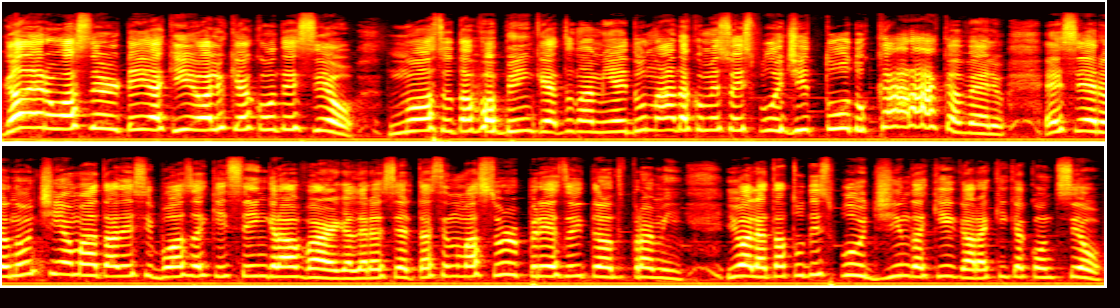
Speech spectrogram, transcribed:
Galera, eu acertei aqui, olha o que aconteceu. Nossa, eu tava bem quieto na minha E do nada começou a explodir tudo. Caraca, velho. É sério, eu não tinha matado esse boss aqui sem gravar, galera. É sério, tá sendo uma surpresa e tanto pra mim. E olha, tá tudo explodindo aqui, cara. O que que aconteceu?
